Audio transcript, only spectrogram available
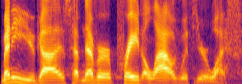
Many of you guys have never prayed aloud with your wife.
